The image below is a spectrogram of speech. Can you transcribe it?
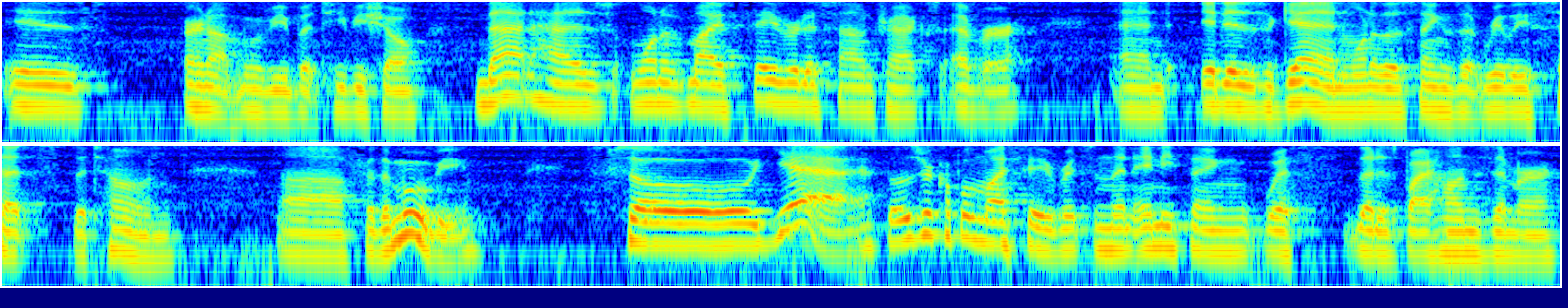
is or not movie, but TV show. That has one of my favorite soundtracks ever, and it is again one of those things that really sets the tone uh, for the movie. So yeah, those are a couple of my favorites, and then anything with that is by Hans Zimmer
